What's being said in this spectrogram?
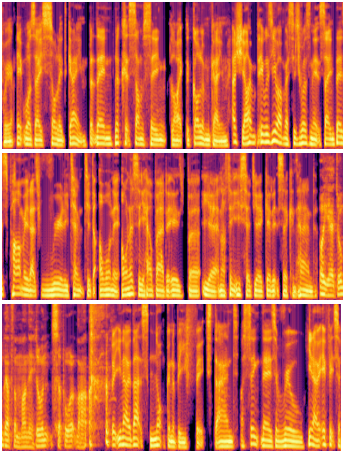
to it, it was a solid game. But then look at something like the Gollum game. Actually, I, it was you I messaged, wasn't it? Saying there's part of me that's really tempted. I want it. I want to see how bad it is. But yeah, and I think he said, yeah, get it secondhand. Oh yeah, don't give them money. Don't support that. but you know, that's not going to be fixed. And I think there's a real, you know, if it's a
